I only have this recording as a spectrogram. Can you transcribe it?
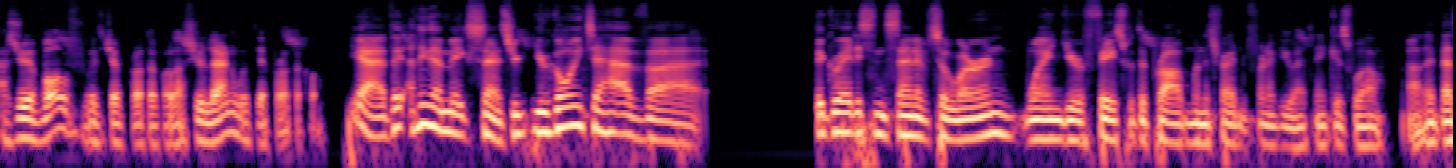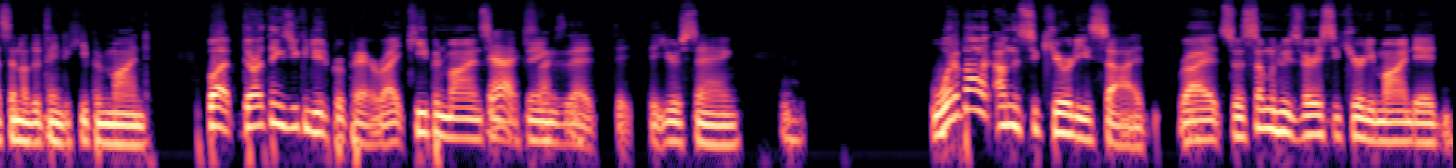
as you evolve with your protocol, as you learn with your protocol. Yeah, I, th- I think that makes sense. You're, you're going to have uh, the greatest incentive to learn when you're faced with a problem when it's right in front of you. I think as well. I think that's another thing to keep in mind. But there are things you can do to prepare, right? Keep in mind some yeah, of the exactly. things that, that, that you're saying. Mm-hmm. What about on the security side, right? So, someone who's very security minded,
